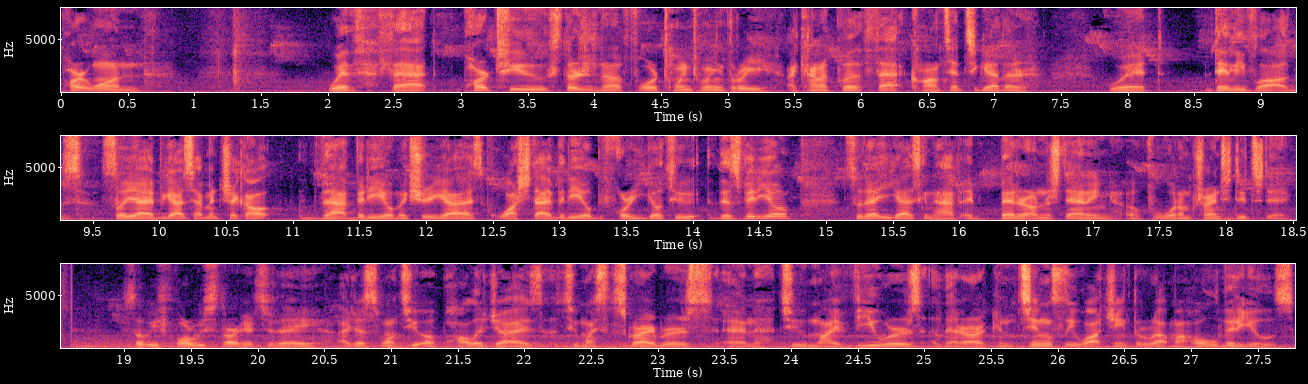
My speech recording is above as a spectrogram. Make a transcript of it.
part one with that part two sturgeon hunt for 2023, I kind of put that content together with daily vlogs. So yeah if you guys haven't checked out that video make sure you guys watch that video before you go to this video so that you guys can have a better understanding of what i'm trying to do today. So before we start here today i just want to apologize to my subscribers and to my viewers that are continuously watching throughout my whole videos.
